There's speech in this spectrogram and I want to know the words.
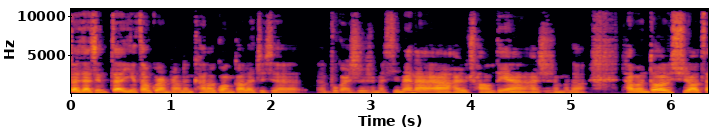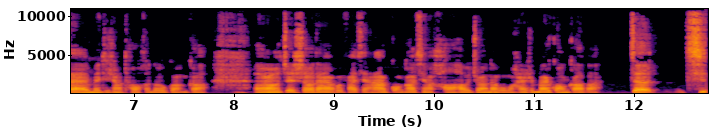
大家现在 Instagram 上能看到广告的这些，不管是什么洗面奶啊，还是床垫啊，还是什么的，他们都需要在媒体上投很多广告，啊，然后这时候大家会发现啊，广告钱好好赚，那我们还是卖广告吧。这其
